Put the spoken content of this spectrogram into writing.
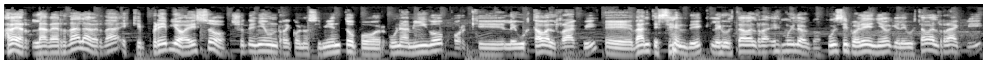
A ver, la verdad, la verdad es que previo a eso yo tenía un reconocimiento por un amigo porque le gustaba el rugby. Eh, Dante Sendik le gustaba el rugby, es muy loco. Un cipoleño que le gustaba el rugby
